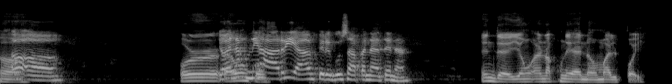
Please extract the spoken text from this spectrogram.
Oo. Oo. Or, Yung anak ewan ni ko. Harry ah, ang pinag-usapan natin ah. Hindi, yung anak ni ano, Malfoy.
